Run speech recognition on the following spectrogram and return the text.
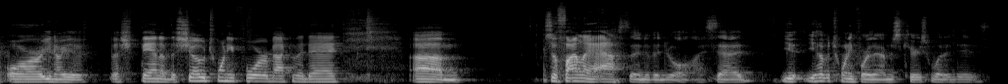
Or you know you're a fan of the show 24 back in the day. Um, so finally i asked the individual. I said you, you have a 24 there. I'm just curious what it is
